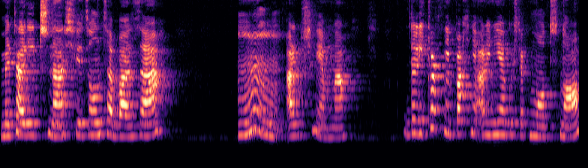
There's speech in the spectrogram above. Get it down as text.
metaliczna, świecąca baza. Mmm, ale przyjemna. Delikatnie pachnie, ale nie jakoś tak mocno.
